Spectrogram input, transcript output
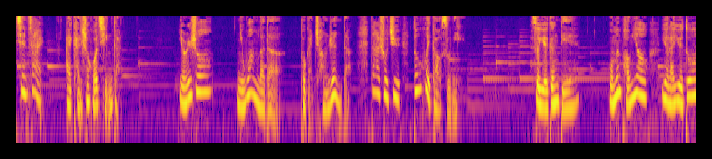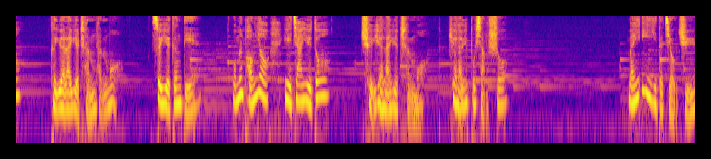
现在爱看生活情感。有人说，你忘了的、不敢承认的，大数据都会告诉你。岁月更迭，我们朋友越来越多，可越来越沉沉默；岁月更迭，我们朋友越加越多，却越来越沉默，越来越不想说。没意义的酒局。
